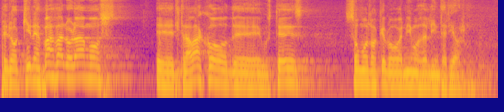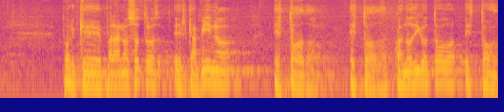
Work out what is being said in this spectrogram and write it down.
Pero quienes más valoramos el trabajo de ustedes somos los que venimos del interior porque para nosotros el camino es todo, es todo. Cuando digo todo, es todo.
